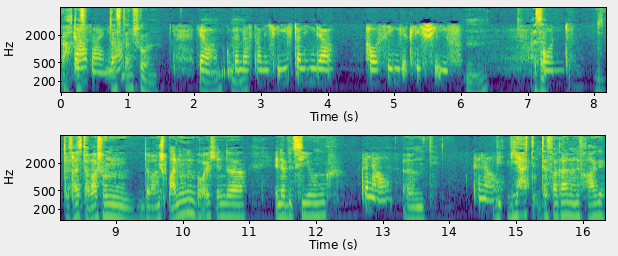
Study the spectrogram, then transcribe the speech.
Ach, Da das, sein, das ja. dann schon. ja, und wenn das dann nicht lief, dann hing der Haussegen wirklich schief. Also, Und das heißt, da war schon, da waren Spannungen bei euch in der, in der Beziehung. genau, Ähm, genau. wie, wie hat, das war gerade meine Frage,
